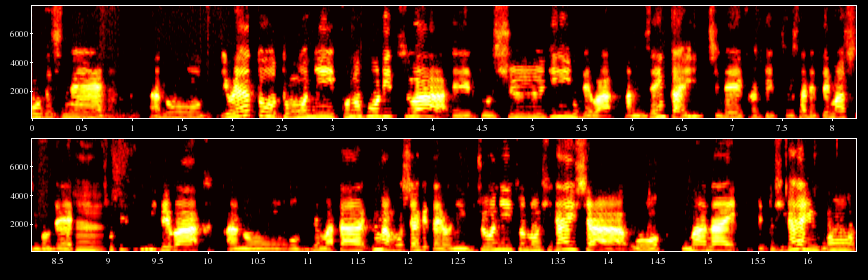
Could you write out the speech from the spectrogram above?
そうですね。あの、与野党ともに、この法律は、えっ、ー、と、衆議院では、あの、前回一致で可決されてますので、うん、そういう意味では、あの、で、また、今申し上げたように、非常にその被害者を生まない、えっと、被害も、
